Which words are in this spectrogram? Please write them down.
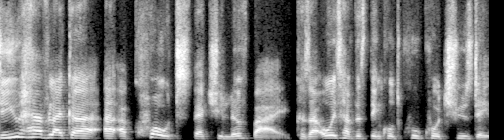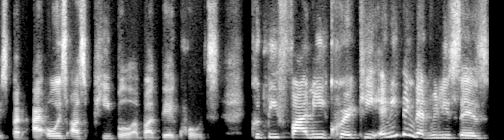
do you have like a, a, a quote that you live by? Because I always have this thing called Cool Quote Tuesdays, but I always ask people about their quotes. Could be funny, quirky, anything that really says,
